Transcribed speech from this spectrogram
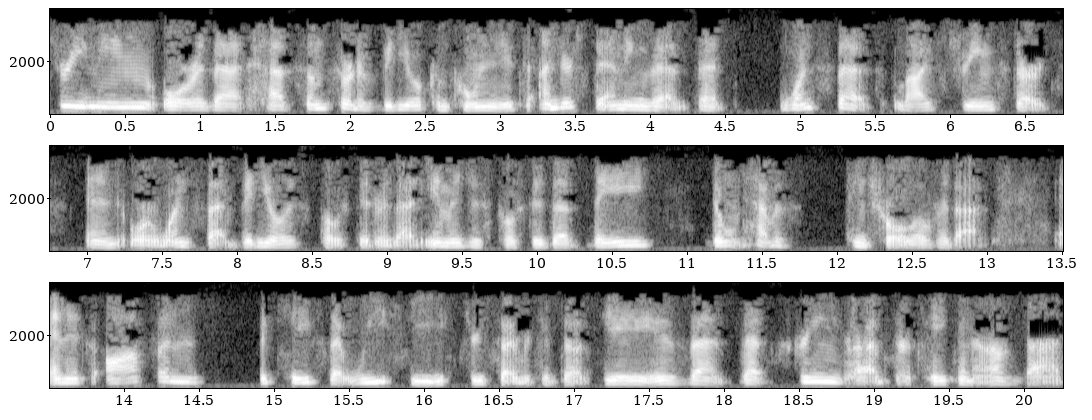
streaming or that have some sort of video component, it's understanding that, that once that live stream starts and or once that video is posted or that image is posted, that they don't have control over that. And it's often the case that we see through cybertip.ca is that, that screen grabs are taken of that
